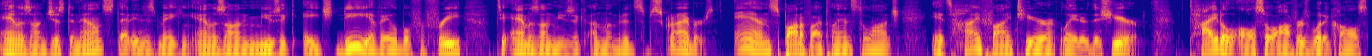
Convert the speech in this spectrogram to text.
Amazon just announced that it is making Amazon Music HD available for free to Amazon Music Unlimited subscribers, and Spotify plans to launch its hi-fi tier later this year. Tidal also offers what it calls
